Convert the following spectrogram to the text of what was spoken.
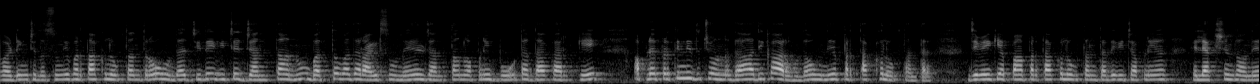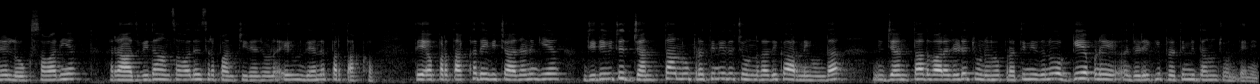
ਵਰਡਿੰਗ ਚ ਦੱਸੂਗੀ। ਪ੍ਰਤੱਖ ਲੋਕਤੰਤਰ ਉਹ ਹੁੰਦਾ ਜਿਹਦੇ ਵਿੱਚ ਜਨਤਾ ਨੂੰ ਵੱਧ ਤੋਂ ਵੱਧ ਰਾਈਟਸ ਹੁੰਦੇ ਨੇ। ਜਨਤਾ ਨੂੰ ਆਪਣੀ ਵੋਟ ਅਦਾ ਕਰਕੇ ਆਪਣੇ ਪ੍ਰਤੀਨਿਧ ਚੁਣਨ ਦਾ ਅਧਿਕਾਰ ਹੁੰਦਾ, ਉਹ ਹੁੰਦੀ ਹੈ ਪ੍ਰਤੱਖ ਲੋਕਤੰਤਰ। ਜਿਵੇਂ ਕਿ ਆਪਾਂ ਪ੍ਰਤੱਖ ਲੋਕਤੰਤਰ ਦੇ ਵਿੱਚ ਆਪਣੀਆਂ ਇਲੈਕਸ਼ਨਸ ਆਉਂਦੀਆਂ ਨੇ ਲੋਕ ਸਭਾ ਦੀਆਂ, ਰਾਜ ਵਿਧਾਨ ਸਭਾ ਦੇ ਸਰਪੰਚੀ ਦੀਆਂ ਚੋਣਾਂ, ਇਹ ਹੁੰਦੀਆਂ ਨੇ ਪ੍ਰਤੱਖ। ਤੇ ਅਪਰਤੱਖ ਦੇ ਵਿੱਚ ਆ ਜਾਣਗੀਆਂ ਜਿਹਦੇ ਵਿੱਚ ਜਨਤਾ ਨੂੰ ਪ੍ਰਤੀਨਿਧ ਚੁਣਨ ਦਾ ਅਧਿਕਾਰ ਨਹੀਂ ਹੁੰਦਾ। ਜਨਤਾ ਦੁਆਰਾ ਜਿਹੜੇ ਚੁਣੇ ਹੋਏ ਪ੍ਰਤੀਨਿਧ ਨੂੰ ਅੱਗੇ ਆਪਣੇ ਜਿਹੜੇ ਕਿ ਪ੍ਰਤੀਨਿਧਾਂ ਨੂੰ ਚੁਣਦੇ ਨੇ।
